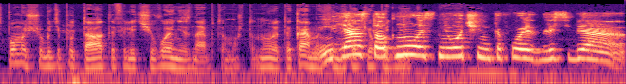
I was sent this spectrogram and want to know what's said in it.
С помощью депутатов или чего, я не знаю, потому что, ну, это такая махина. Я столкнулась с не очень такой для себя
